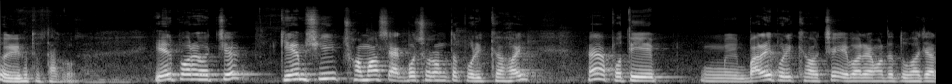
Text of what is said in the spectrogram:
তৈরি হতে থাকো। এরপরে হচ্ছে কেএমসি ছ মাস এক বছর অন্তর পরীক্ষা হয় হ্যাঁ প্রতি বারেই পরীক্ষা হচ্ছে। এবারে আমাদের দু হাজার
